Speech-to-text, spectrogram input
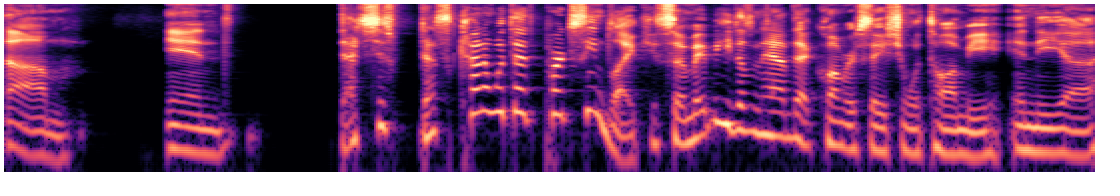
Um, and that's just that's kind of what that part seemed like. So maybe he doesn't have that conversation with Tommy in the uh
